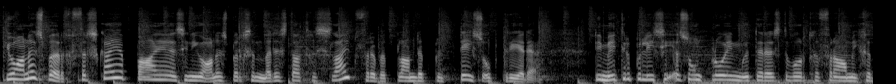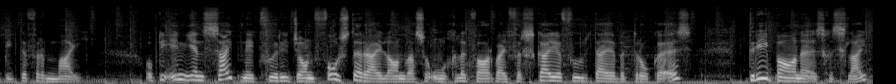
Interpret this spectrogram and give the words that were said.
Johannesburg, verskeie paaie is in die Johannesburgse middestad gesluit vir 'n beplande protesoptrede. Die metropolisie is ontplooi en motoriste word gevra om die gebied te vermy. Op die N1 suid net voor die John Foster Rylaan was 'n ongeluk waarby verskeie voertuie betrokke is. 3 bane is gesluit.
